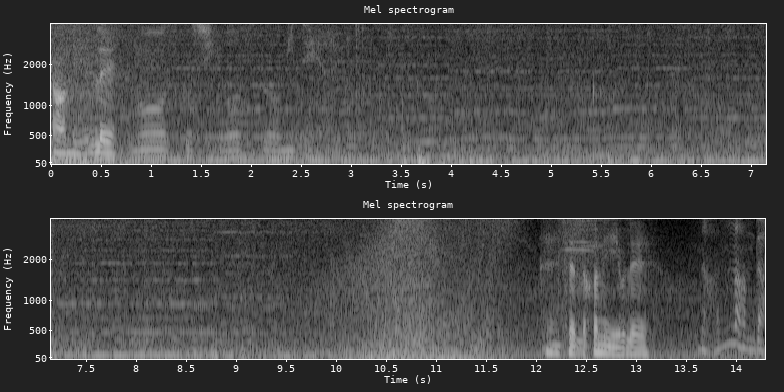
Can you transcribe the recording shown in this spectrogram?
เอาหนีไปเลย ร็จแล้วก็หนีไปเลย 何なんだ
